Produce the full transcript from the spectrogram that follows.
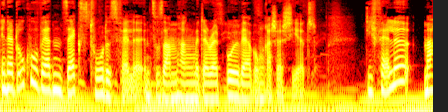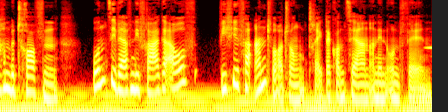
In der Doku werden sechs Todesfälle im Zusammenhang mit der Red Bull-Werbung recherchiert. Die Fälle machen betroffen und sie werfen die Frage auf, wie viel Verantwortung trägt der Konzern an den Unfällen?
